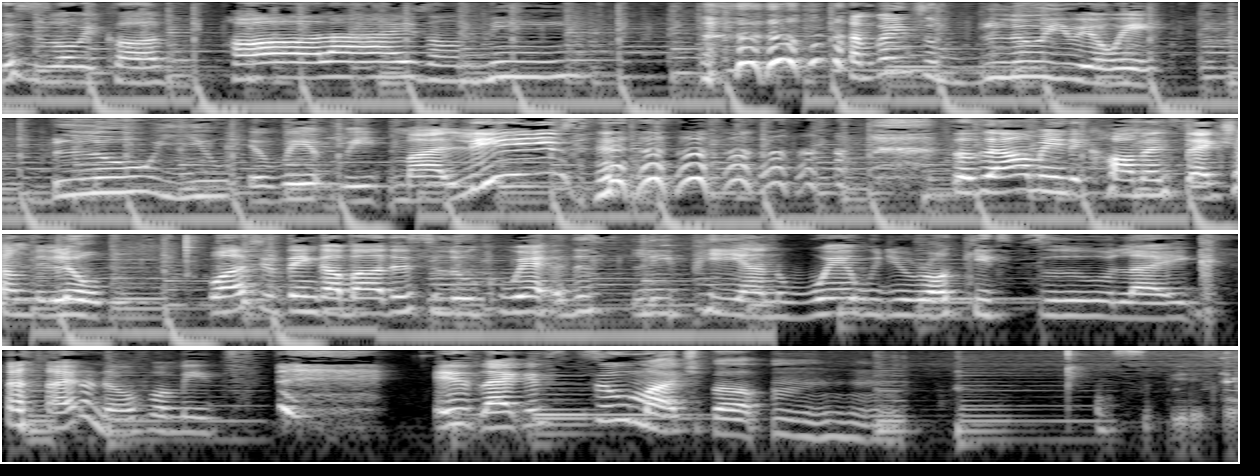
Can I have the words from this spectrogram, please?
this is what we call all eyes on me. I'm going to blow you away. Blow you away with my lips. So tell me in the comment section below what you think about this look where this lippy and where would you rock it to? Like i don't know for me it's it's like it's too much but mm it's beautiful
